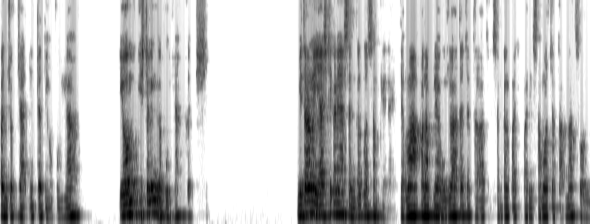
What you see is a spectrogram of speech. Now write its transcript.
पंचोपचार नित्य देव पूजा एवं इष्टलिंग पूजा करीश मित्रांनो याच ठिकाणी हा संकल्प संपलेला आहे. तेव्हा आपण आपल्या उजव्या हाताच्या तळातील संकल्पाची पाणी समोरच्या तापनात सोडून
